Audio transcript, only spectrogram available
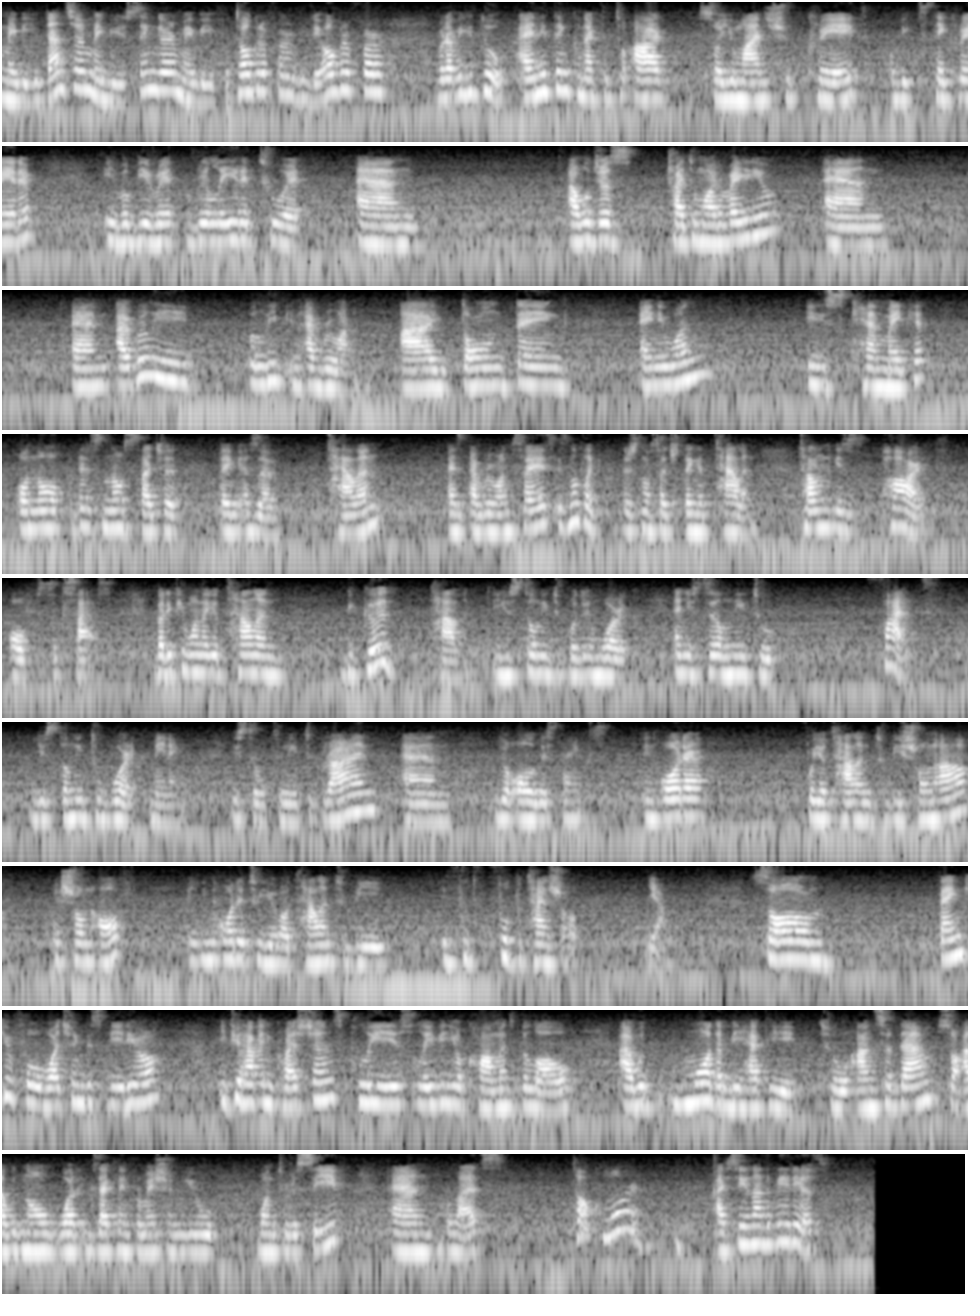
Maybe you dancer, maybe you singer, maybe you photographer, videographer, whatever you do. Anything connected to art so your mind should create or be, stay creative. It will be re related to it. And I will just try to motivate you. And and I really believe in everyone. I don't think anyone is can make it. Or no there's no such a thing as a talent as everyone says. It's not like there's no such thing as talent. Talent is part of success but if you want your talent be good talent you still need to put in work and you still need to fight. You still need to work meaning you still need to grind and do all these things in order for your talent to be shown off uh, shown off in order to your talent to be in full, full potential. Yeah. So thank you for watching this video if you have any questions please leave in your comments below. I would more than be happy to answer them so i would know what exactly information you want to receive. And let's talk more. I see you in other videos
